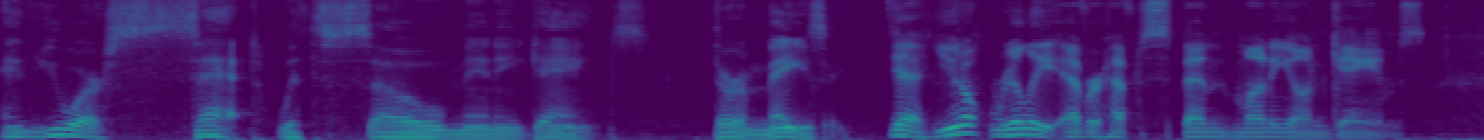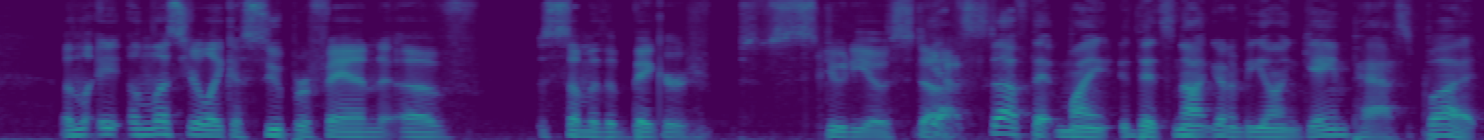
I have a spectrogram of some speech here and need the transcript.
and you are set with so many games. They're amazing. Yeah, you don't really ever have to spend money on games, unless you're like a super fan of some of the bigger studio stuff. yeah, stuff that might that's not going to be on Game Pass. But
